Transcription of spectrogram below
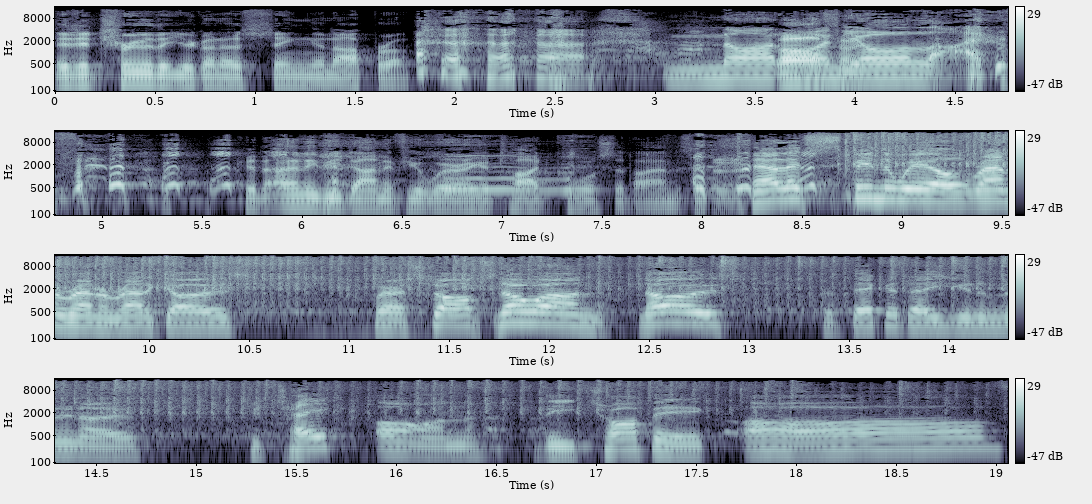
is it true that you're going to sing an opera? Not Oh, on sorry. your life. Can only be done if you're wearing a tight corset, I understand. now let's spin the wheel, round and round and round it goes. Where it stops, no one knows Rebecca De Unamuno to take on the topic of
